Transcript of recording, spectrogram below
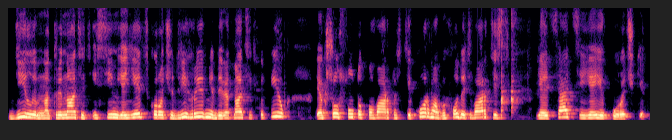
ділимо на 13,7 яєць. Коротше, 2 гривні 19 копійок. Якщо суто по вартості корма виходить вартість яйця цієї курочки.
